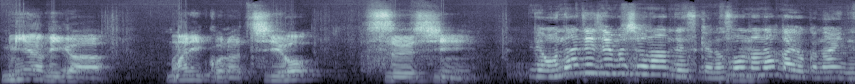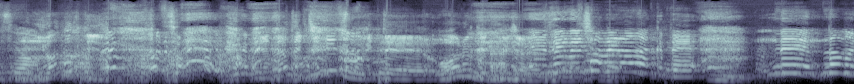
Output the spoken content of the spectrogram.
みやびがマリコの血を吸うシで同じ事務所なんですけどそんな仲良くないんですよ。言わなくていいですよーンいやだって事実を言って悪くないじゃないでですか全然喋らなくて、でなの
